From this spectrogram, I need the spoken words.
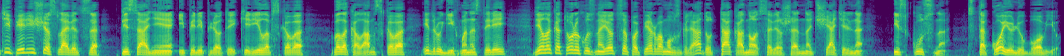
теперь еще славятся писания и переплеты Кирилловского, Волоколамского и других монастырей – дело которых узнается по первому взгляду, так оно совершенно тщательно, искусно, с такой любовью.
